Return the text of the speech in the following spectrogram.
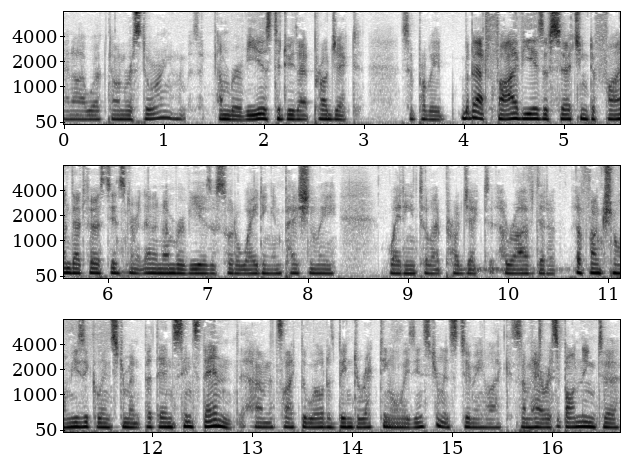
and I worked on restoring. It was a number of years to do that project. So probably about five years of searching to find that first instrument, then a number of years of sort of waiting and patiently waiting until that project arrived at a, a functional musical instrument. But then since then, um, it's like the world has been directing all these instruments to me, like somehow responding to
